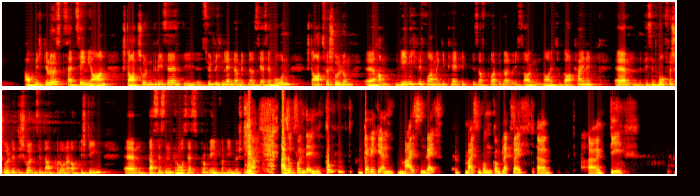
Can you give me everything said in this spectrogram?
auch nicht gelöst. Seit zehn Jahren Staatsschuldenkrise. Die südlichen Länder mit einer sehr, sehr hohen Staatsverschuldung äh, haben wenig Reformen getätigt, bis auf Portugal würde ich sagen nahezu gar keine. Ähm, die sind hochverschuldet, die Schulden sind dank Corona noch gestiegen. Ähm, das ist ein großes Problem, vor dem wir stehen. Ja, also von den Punkten gebe ich dir am meisten recht, meisten Punkten komplett recht. Ähm, äh, die,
